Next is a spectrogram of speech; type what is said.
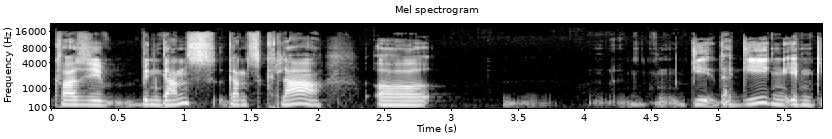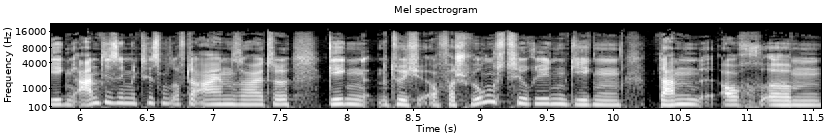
quasi bin ganz, ganz klar dagegen, eben gegen Antisemitismus auf der einen Seite, gegen natürlich auch Verschwörungstheorien, gegen dann auch ähm,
